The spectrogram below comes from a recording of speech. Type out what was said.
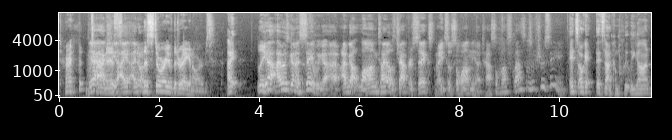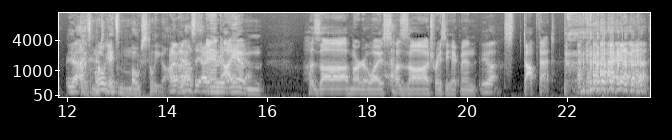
Tar- Yeah, actually, I- I don't- The story of the dragon orbs. I Like, yeah, I was gonna say we got. I- I've got long titles. Chapter six: Knights of Solamnia, Tasslehoff's glasses of true seeing. It's okay. It's not completely gone. Yeah. but it's most, Okay. it's mostly gone. I, I Yeah. will say, I and agree I that, am, huzzah, Margaret Weis, huzzah, Tracy Hickman. Yeah. Stop that.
